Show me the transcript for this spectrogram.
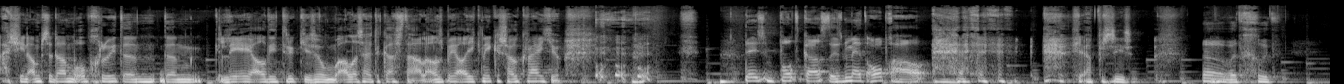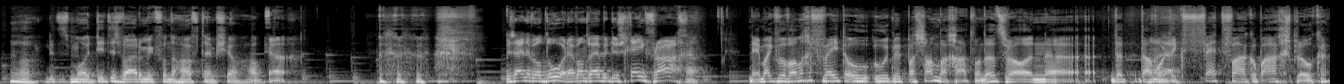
als je in Amsterdam opgroeit, dan, dan leer je al die trucjes om alles uit de kast te halen. Anders ben je al je knikkers zo kwijt, joh. Deze podcast is met ophaal. ja, precies. Oh, wat goed. Oh, dit is mooi. Dit is waarom ik van de halftime show hou. Ja. We zijn er wel door, hè? want we hebben dus geen vragen. Nee, maar ik wil wel nog even weten hoe, hoe het met Passamba gaat. Want dat is wel een. Uh, dat, daar word ik vet vaak op aangesproken.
